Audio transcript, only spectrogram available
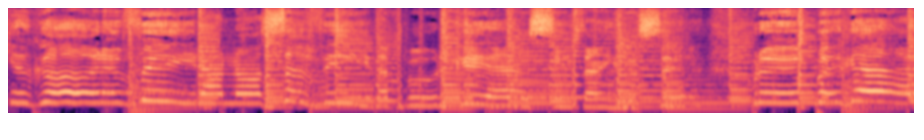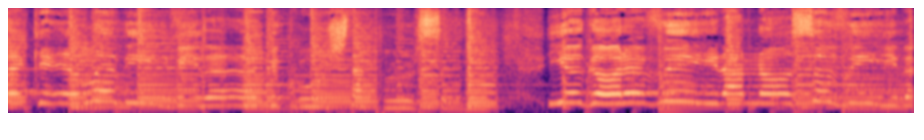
E agora vida, porque assim tem de ser, para pagar aquela dívida que custa por saber. E agora vira a nossa vida,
